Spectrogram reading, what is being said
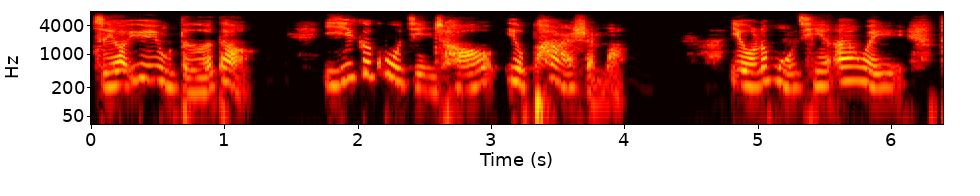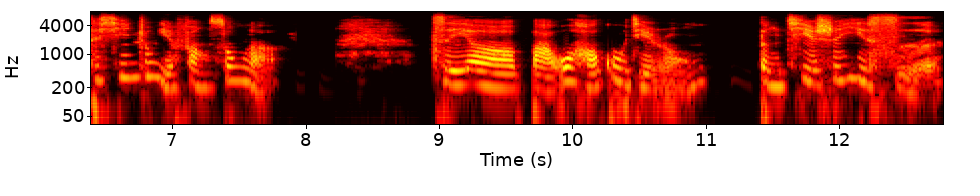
只要运用得当，一个顾锦朝又怕什么？有了母亲安慰，他心中也放松了。只要把握好顾锦荣，等季氏一死，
